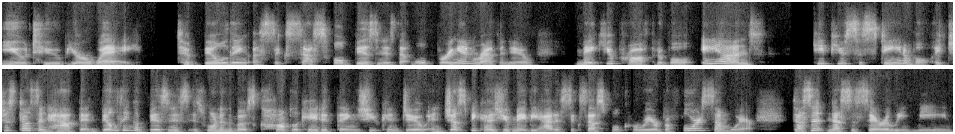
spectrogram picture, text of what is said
YouTube your way to building a successful business that will bring in revenue, make you profitable, and keep you sustainable. It just doesn't happen. Building a business is one of the most complicated things you can do. And just because you maybe had a successful career before somewhere doesn't necessarily mean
